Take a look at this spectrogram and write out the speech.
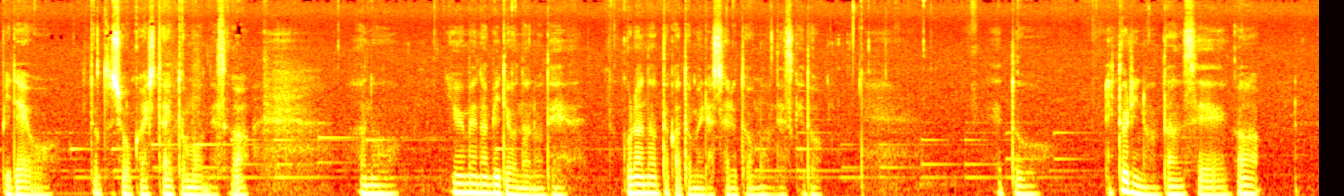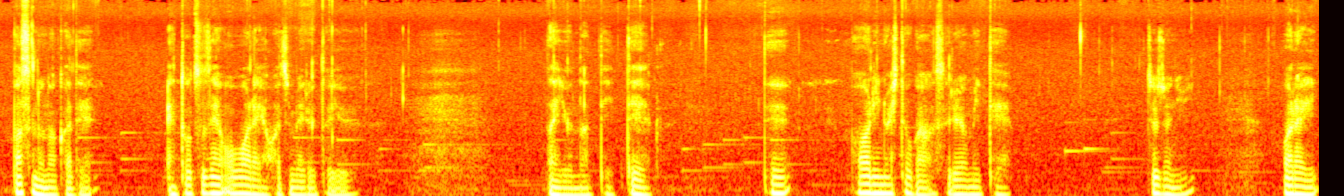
ビデオを一つ紹介したいと思うんですが、あの、有名なビデオなので、ご覧になった方もいらっしゃると思うんですけど、えっと、一人の男性がバスの中で突然大笑いを始めるという内容になっていて、で周りの人がそれを見て徐々に笑い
